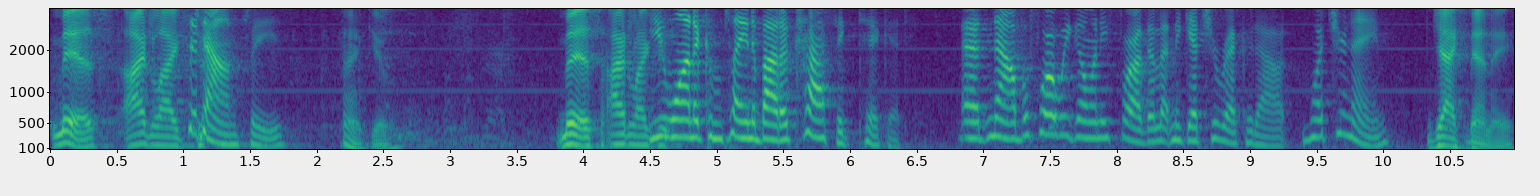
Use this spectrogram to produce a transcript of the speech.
Miss, I'd like Sit to. down, please. Thank you. Miss, I'd like You to. want to complain about a traffic ticket. Uh, now, before we go any farther, let me get your record out. What's your name? Jack Benny.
